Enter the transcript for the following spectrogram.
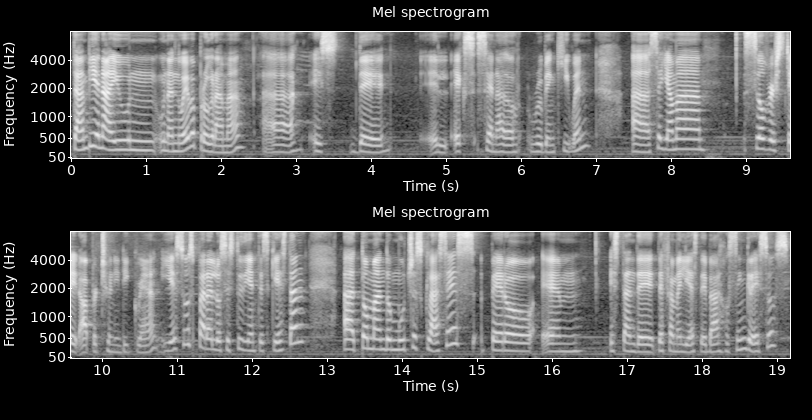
También hay un una nuevo programa, ah, es de el ex senador Ruben Kewen, ah, se llama Silver State Opportunity Grant y eso es para los estudiantes que están ah, tomando muchas clases, pero em, están de, de familias de bajos ingresos.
